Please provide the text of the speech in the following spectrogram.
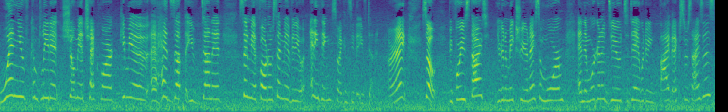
When you've completed, show me a check mark, give me a, a heads up that you've done it, send me a photo, send me a video, anything so I can see that you've done it all right? So before you start, you're gonna make sure you're nice and warm, and then we're gonna do, today we're doing five exercises.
